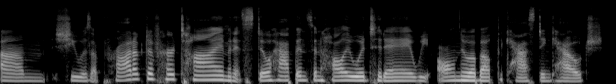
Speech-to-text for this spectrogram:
Um, she was a product of her time, and it still happens in Hollywood today. We all know about the casting couch.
